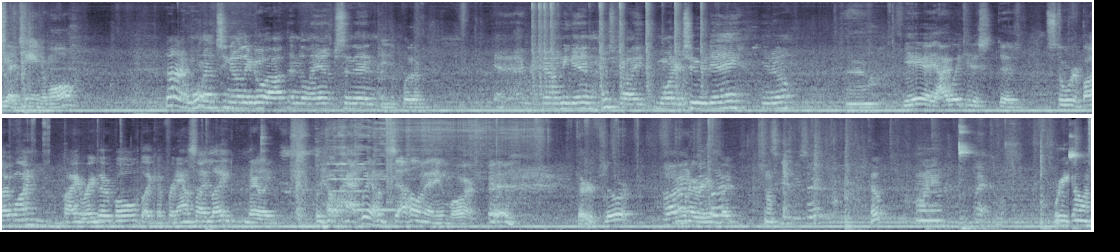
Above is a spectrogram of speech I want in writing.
You gotta change them all. Not at once, you know, they go out, then the lamps, and then And you put them. yeah, every now and again, there's probably one or two a day, you know? Yeah, I went to the, s- the store to buy one, buy a regular bulb, like a, for an outside light. And they're like, we don't have, we don't sell them anymore. Third floor. All Come on over here, good bud. Come on. Excuse me, sir. Oh, come on in. All right, cool. Where you going?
